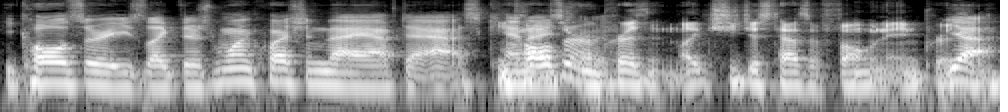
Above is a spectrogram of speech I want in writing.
He calls her. He's like, there's one question that I have to ask. He calls I her in prison. Like she just has a phone in prison. Yeah.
